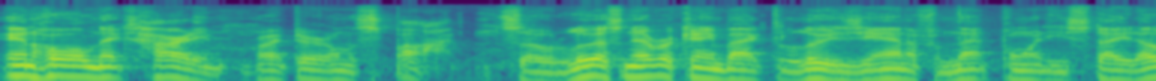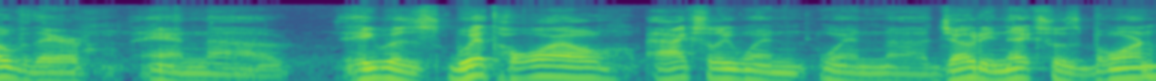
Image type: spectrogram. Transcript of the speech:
And Hoyle Nix hired him right there on the spot. So Lewis never came back to Louisiana from that point. He stayed over there, and uh, he was with Hoyle actually when when uh, Jody Nix was born.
